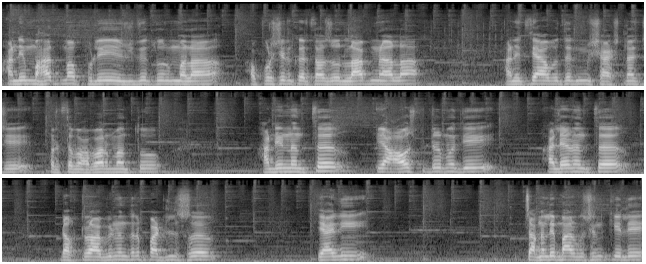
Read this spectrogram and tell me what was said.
आणि महात्मा फुले योजनेतून मला ऑपरेशन करता जो लाभ मिळाला आणि त्याबद्दल मी शासनाचे प्रथम आभार मानतो. आणि नंतर या हॉस्पिटलमध्ये आल्यानंतर डॉक्टर अभिनंदन पाटील सर यांनी चांगले मार्गदर्शन केले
